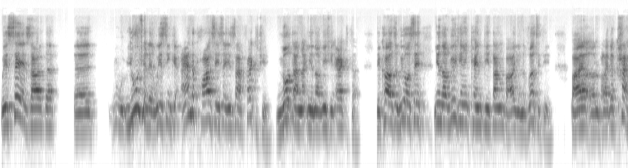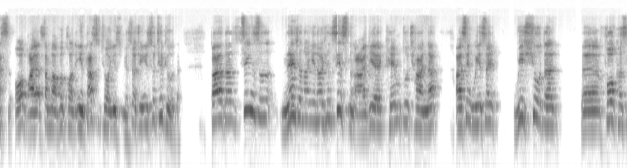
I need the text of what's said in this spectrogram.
we say that usually we think enterprises is a factory, not an innovation actor. Because we will say innovation can be done by university, by uh, like a CAS or by some of called industrial research institute. But since national innovation system idea came to China, I think we say we should uh, focus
